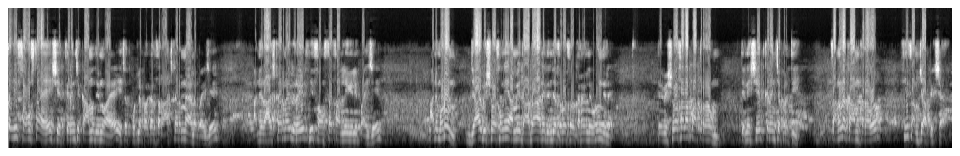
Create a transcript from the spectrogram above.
तर ही संस्था आहे शेतकऱ्यांची कामधेनू आहे याच्यात कुठल्या प्रकारचं राजकारण नाही आलं पाहिजे. आणि राजकारणाविरहित ही संस्था चालली गेली पाहिजे. आणि म्हणून ज्या विश्वासाने आम्ही दादा आणि त्यांच्या सर्व सहकार्याला निवडून दिले त्या विश्वासाला पात्र राहून त्यांनी शेतकऱ्यांच्या प्रती चांगलं काम करावं हीच आमची अपेक्षा आहे.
